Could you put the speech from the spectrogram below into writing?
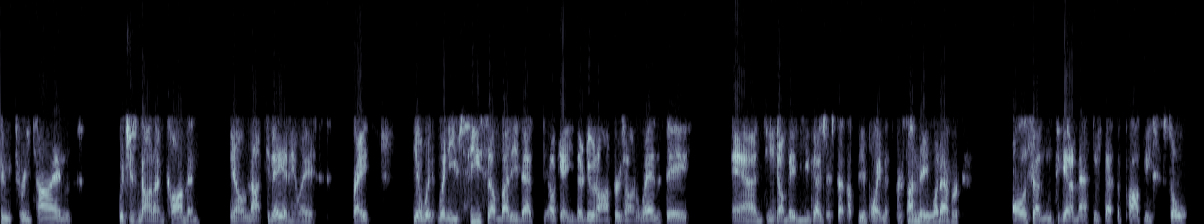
two three times, which is not uncommon. You know, not today anyway, right? You know, when when you see somebody that's okay, they're doing offers on Wednesday, and you know maybe you guys are setting up the appointment for Sunday, whatever. All of a sudden, to get a message that the property's sold,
